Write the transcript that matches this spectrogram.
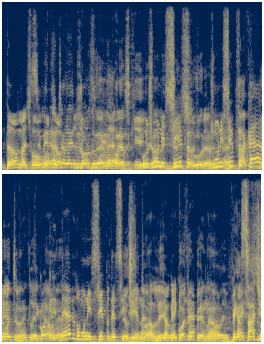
Então, mas o- Semelhante eu- à lei do eu- jogo do é, né? Parece que os de municípios, censura, os municípios né, tá aqui ficaram. dentro, né? Que ficou a legal, né? critério do município Eu decidir, né? a lei, Se alguém o Código quiser. Penal e Pensar de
